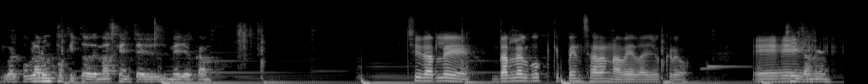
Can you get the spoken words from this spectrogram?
igual poblar un poquito de más gente el medio campo. Sí, darle, darle algo que pensar a Naveda, yo creo. sí, también.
